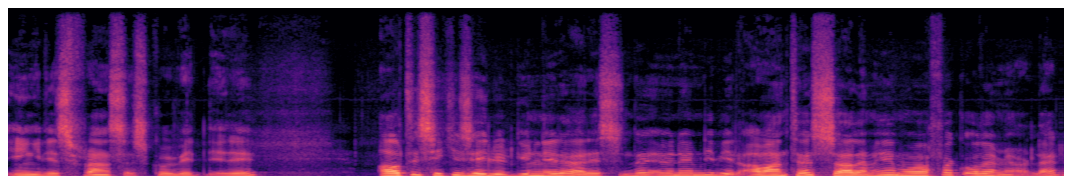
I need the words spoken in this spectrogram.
İngiliz-Fransız kuvvetleri 6-8 Eylül günleri arasında önemli bir avantaj sağlamaya muvaffak olamıyorlar.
